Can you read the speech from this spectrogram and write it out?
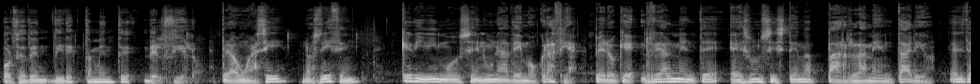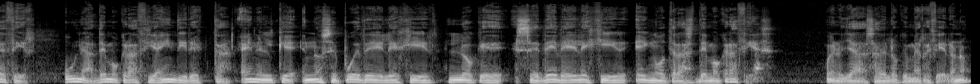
proceden directamente del cielo. Pero aún así, nos dicen que vivimos en una democracia, pero que realmente es un sistema parlamentario, es decir, una democracia indirecta en el que no se puede elegir lo que se debe elegir en otras democracias. Bueno, ya sabes lo que me refiero, ¿no?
